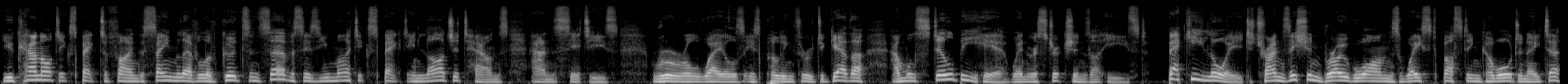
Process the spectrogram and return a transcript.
you cannot expect to find the same level of goods and services you might expect in larger towns and cities. Rural Wales is pulling through together and will still be here when restrictions are eased. Becky Lloyd, Transition Bro Gwaun's waste busting coordinator,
